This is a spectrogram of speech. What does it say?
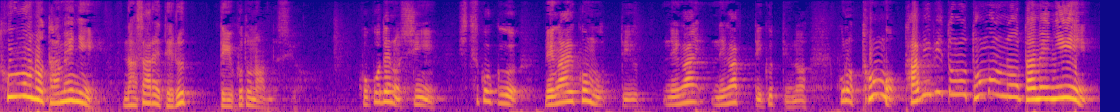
友のためになされてるっていうことなんですよ。ここでのシーン、しつこく願い込むっていう、願い、願っていくっていうのは、この友、旅人の友のために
